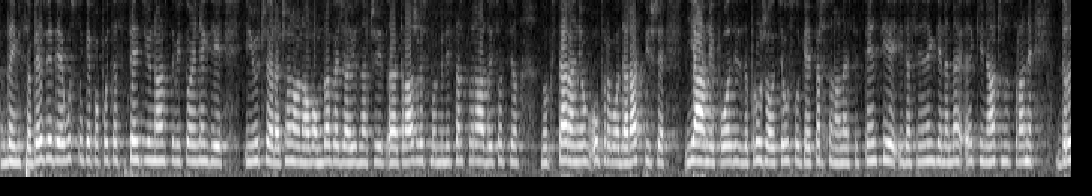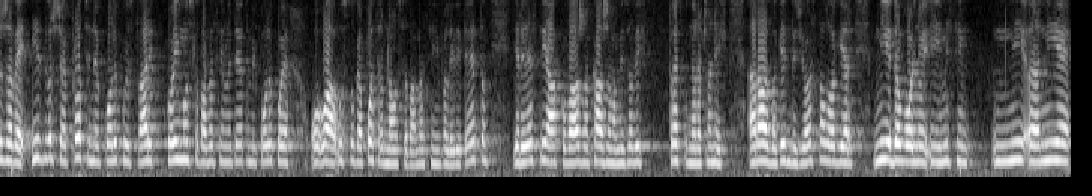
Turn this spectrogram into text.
da im se obezbede usluge poput asistenciju nastavi. To je negdje i juče računao na ovom događaju. Znači, tražili smo od Ministarstva rada i socijalnog staranja upravo da raspiše javni poziv za pružavce usluge i personalne asistencije i da se negdje na neki način od strane države izvrše procjene koliko je stvari kojim osobama s invaliditetom i koliko je ova usluga potrebna osobama s invaliditetom. Jer jeste jako važno, kažem vam iz ovih prethodno računih razloga između ostalog, jer nije dovoljno i mislim E, nije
